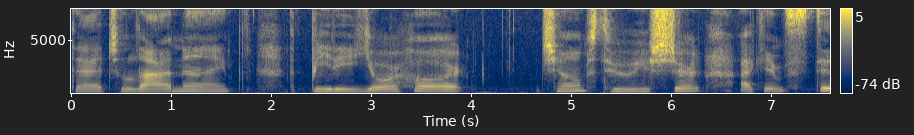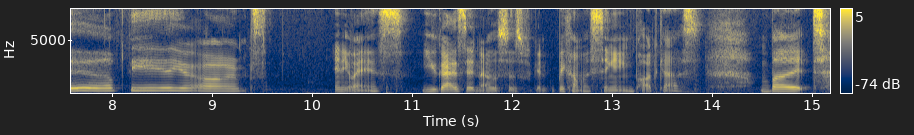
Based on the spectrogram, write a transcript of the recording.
that july 9th the beat of your heart jumps through your shirt. I can still feel your arms. Anyways, you guys didn't know this is going to become a singing podcast. But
